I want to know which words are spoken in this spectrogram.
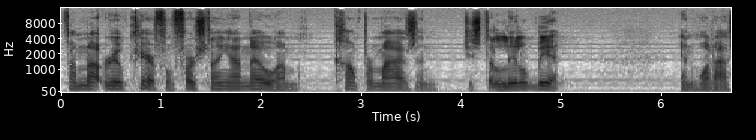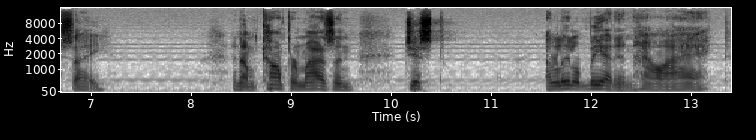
if I'm not real careful, first thing I know, I'm compromising just a little bit in what I say. And I'm compromising just a little bit in how I act.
